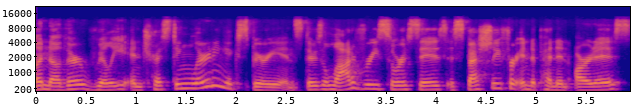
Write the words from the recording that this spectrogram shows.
another really interesting learning experience. There's a lot of resources, especially for independent artists,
